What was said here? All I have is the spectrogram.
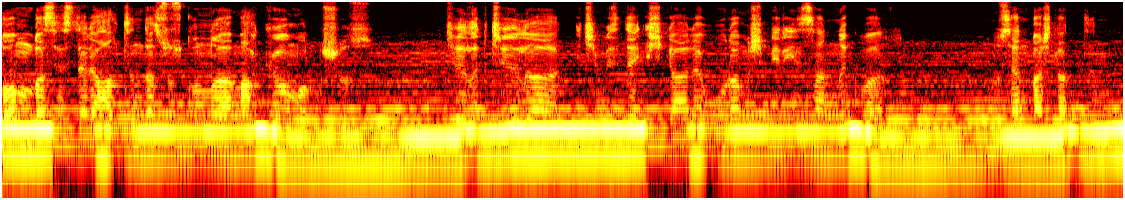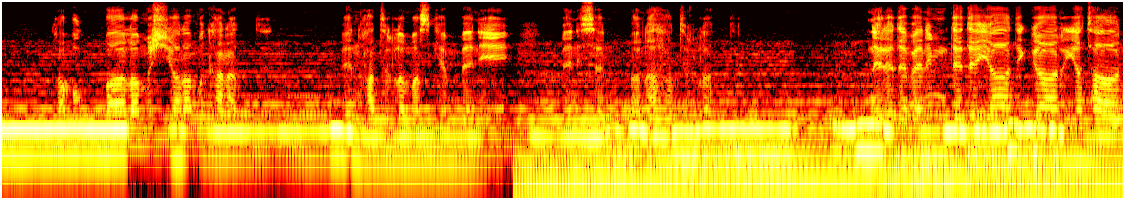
Bomba sesleri altında suskunluğa mahkum olmuşuz. Çığlık çığlığa içimizde işgale uğramış bir insanlık var. Bunu sen başlattın. Kabuk bağlamış yaramı kanattın. Ben hatırlamazken beni, beni sen bana hatırlattın. Nerede benim dede yadigar yatağım?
